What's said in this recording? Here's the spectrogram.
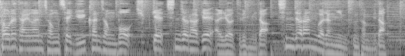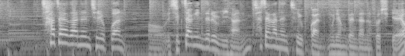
서울의 다양한 정책 유익한 정보 쉽게 친절하게 알려드립니다. 친절한 과장님 순서입니다. 찾아가는 체육관 어, 우리 직장인들을 위한 찾아가는 체육관 운영된다는 소식이에요.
